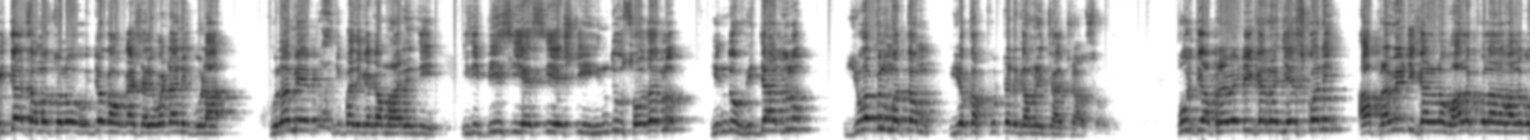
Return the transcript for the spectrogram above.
విద్యా సంస్థలో ఉద్యోగ అవకాశాలు ఇవ్వడానికి కూడా కులమే ప్రాతిపదికగా మారింది. ఇది బీసీ ఎస్సీ ఎస్టీ హిందూ సోదరులు హిందూ విద్యార్థులు యువకులు మొత్తం ఈ యొక్క కుట్రను గమనించాల్సిన అవసరం ఉంది. పూర్తిగా ప్రైవేటీకరణ చేసుకొని ఆ ప్రైవేటీకరణలో వాళ్ళ కులాల వాళ్ళకు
